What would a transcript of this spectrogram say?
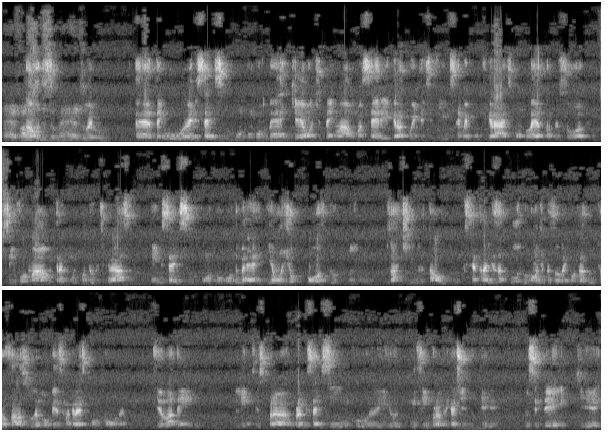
É, fala sobre o seu método. É, tem o nCL5.com.br, que é onde tem lá uma série gratuita de vídeos, tem um e-book grátis completo para a pessoa se informar, eu entrego muito conteúdo de graça, nCL5.com.br. E é onde eu posto os, os, artigos e tal, que centraliza tudo, onde a pessoa vai encontrar tudo que eu faço é no obesemagrece.com, né? Que lá tem links para MCL5, e, enfim, para o aplicativo que eu citei, que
